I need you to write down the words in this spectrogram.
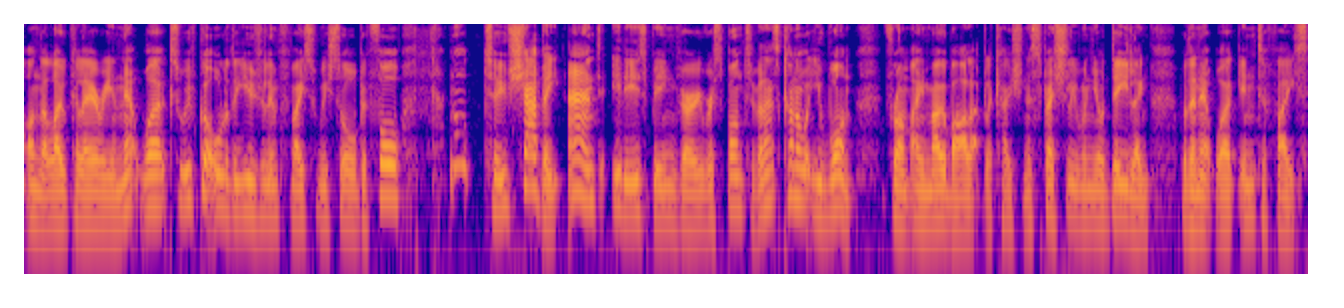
on the local area network. So we've got all of the usual information we saw before. Not too shabby and it is being very responsive. And that's kind of what you want from a mobile application, especially when you're dealing with a network interface.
